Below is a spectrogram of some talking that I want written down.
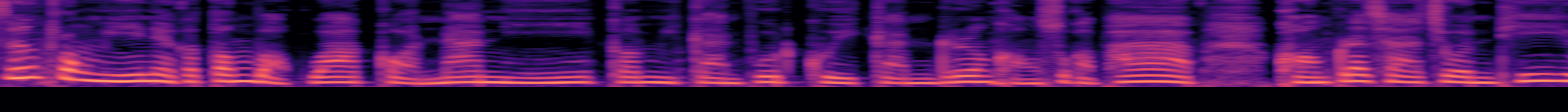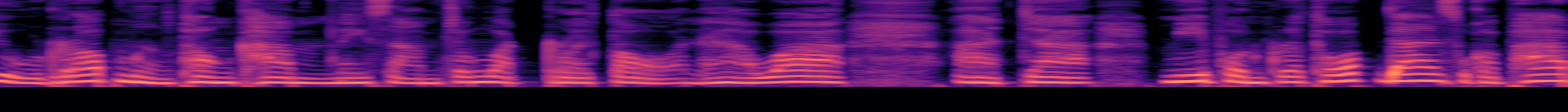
ซึ่งตรงนี้เนี่ยก็ต้องบอกว่าก่อนหน้านี้ก็มีการพูดคุยกันเรื่องของสุขภาพ ของประชาชนที่อยู่รอบเมืองทองคำใน 3 จังหวัดรอยต่อนะคะว่า อาจจะมีผลกระทบด้านสุขภาพ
